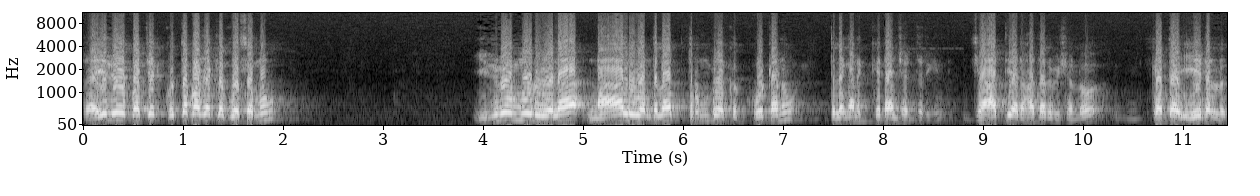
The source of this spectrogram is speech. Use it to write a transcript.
రైల్వే బడ్జెట్ కొత్త బడ్జెట్ల కోసము ఇరవై మూడు వేల నాలుగు వందల తొంభై ఒక్క కోట్లను తెలంగాణకు కేటాయించడం జరిగింది. జాతీయ రహదారి విషయంలో గత ఏడేళ్ళు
